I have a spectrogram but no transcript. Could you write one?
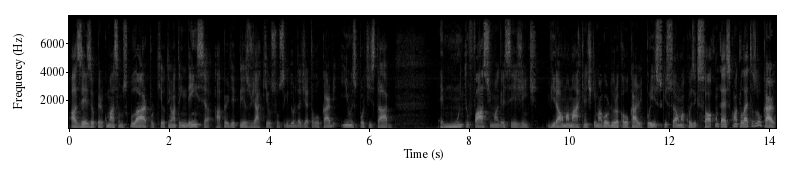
Às vezes eu perco massa muscular porque eu tenho uma tendência a perder peso, já que eu sou seguidor da dieta low carb e um esportista. É muito fácil emagrecer, gente. Virar uma máquina de queimar gordura com low carb. Por isso que isso é uma coisa que só acontece com atletas low carb.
